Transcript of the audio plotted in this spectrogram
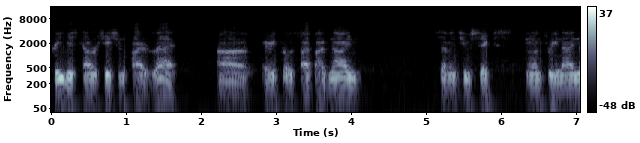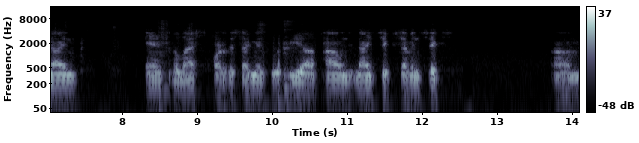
previous conversation prior to that. Uh, area code 559 726 1399. And for the last part of the segment would be uh, pound 9676. Um,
